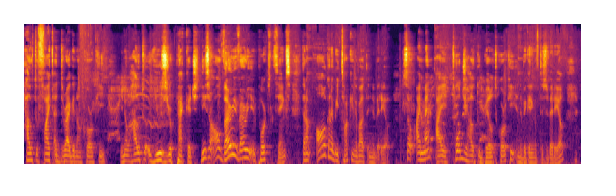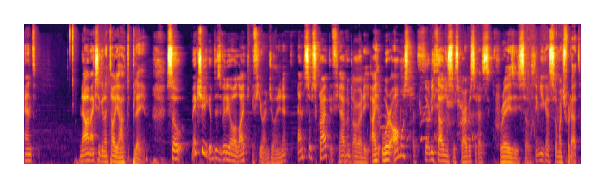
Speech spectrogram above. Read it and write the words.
how to fight a dragon on Corki, you know, how to use your package. These are all very, very important things that I'm all going to be talking about in the video. So I meant, I told you how to build Corki in the beginning of this video. And now I'm actually going to tell you how to play him. So make sure you give this video a like if you're enjoying it and subscribe if you haven't already. I, we're almost at 30,000 subscribers, so that's crazy. So thank you guys so much for that.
